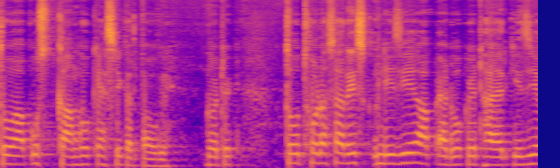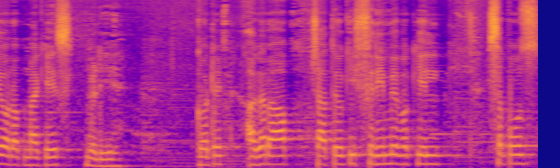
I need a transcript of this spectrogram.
तो आप उस काम को कैसे कर पाओगे? गॉट इट तो थोड़ा सा रिस्क लीजिए, आप एडवोकेट हायर कीजिए और अपना केस लड़िए गॉट इट अगर आप चाहते हो कि फ्री में वकील सपोज़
